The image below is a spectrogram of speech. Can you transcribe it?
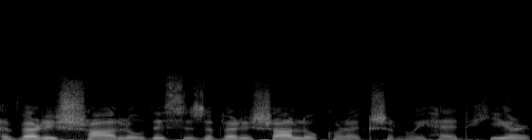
a very shallow, this is a very shallow correction we had here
